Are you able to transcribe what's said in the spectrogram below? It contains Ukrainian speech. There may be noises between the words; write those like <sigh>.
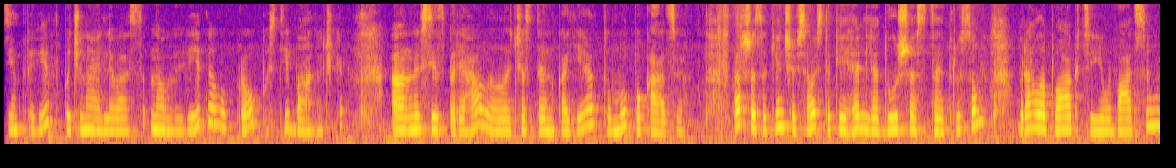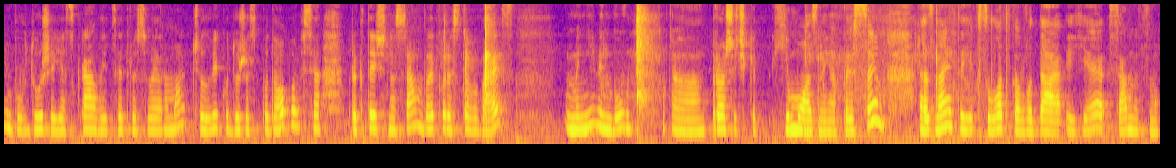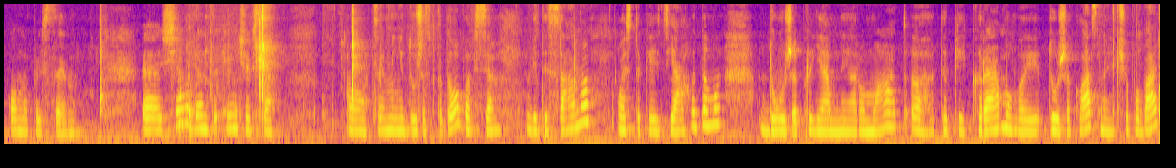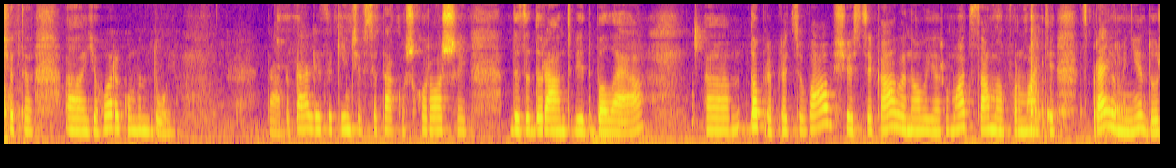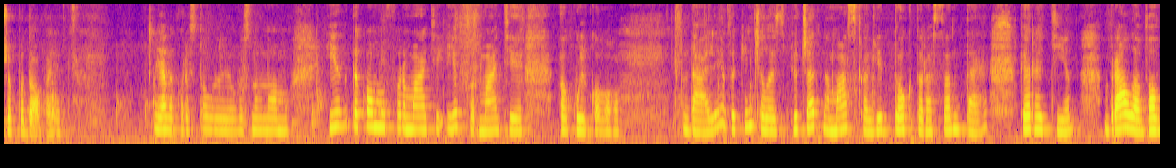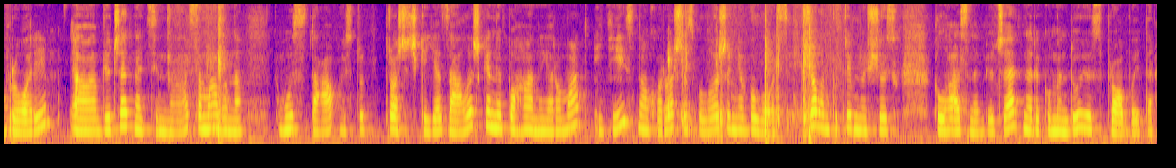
Всім привіт! Починаю для вас нове відео про пусті баночки. Не всі зберігали, але частинка є, тому показую. Перше закінчився ось такий гель для душа з цитрусом. Брала по акції у Ватсоні, був дуже яскравий цитрусовий аромат. Чоловіку дуже сподобався, практично сам використав весь. Мені він був е, трошечки хімозний апельсин. Е, знаєте, як солодка вода є саме смаком апельсину. Е, ще один закінчився. О, це мені дуже сподобався. Від Ісана. Ось такий з ягодами. Дуже приємний аромат, такий кремовий, дуже класний. Якщо побачите, його рекомендую. Так, далі закінчився також хороший дезодорант від Балеа. Е, Добре працював, щось цікаве, новий аромат саме в форматі спрею мені дуже подобається. Я використовую в основному і в такому форматі, і в форматі е, кулькового. Далі закінчилась бюджетна маска від доктора Санте Кератін. Брала в Аврорі. Е, Бюджетна ціна, сама вона густа. Ось тут трошечки є залишки, непоганий аромат і дійсно хороше зволоження волосся. Якщо вам потрібно щось класне, бюджетне, рекомендую, спробуйте.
